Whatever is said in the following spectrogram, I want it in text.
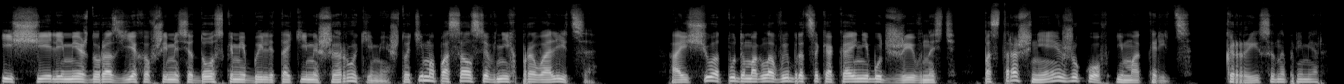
и щели между разъехавшимися досками были такими широкими, что Тим опасался в них провалиться. А еще оттуда могла выбраться какая-нибудь живность, пострашнее жуков и мокриц, крысы, например.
